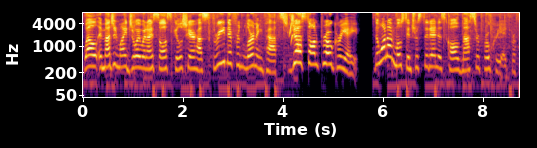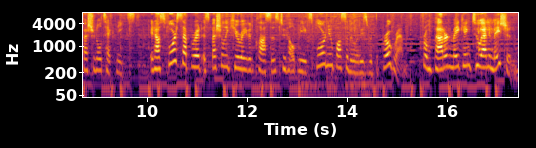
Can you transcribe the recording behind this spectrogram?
Well, imagine my joy when I saw Skillshare has three different learning paths just on Procreate. The one I'm most interested in is called Master Procreate Professional Techniques. It has four separate, especially curated classes to help me explore new possibilities with the program from pattern making to animation.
